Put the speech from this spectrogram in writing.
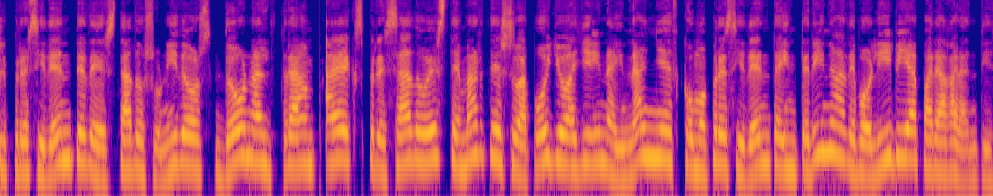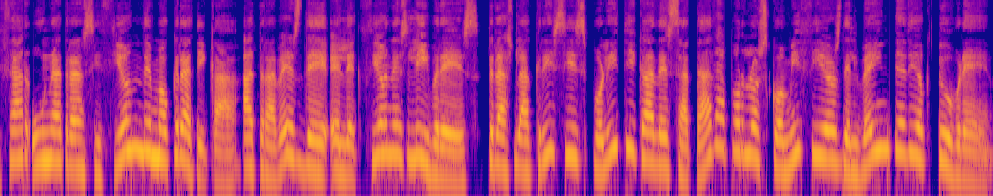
El presidente de Estados Unidos, Donald Trump, ha expresado este martes su apoyo a Gina Ináñez como presidenta interina de Bolivia para garantizar una transición democrática a través de elecciones libres, tras la crisis política desatada por los comicios del 20 de octubre.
